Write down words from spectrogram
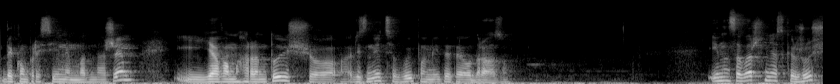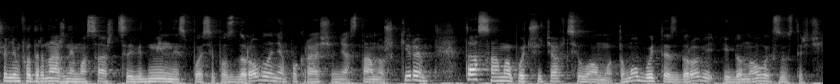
декомпресійним бандажем, і я вам гарантую, що різницю ви помітите одразу. І на завершення скажу, що лімфодренажний масаж це відмінний спосіб оздоровлення, покращення стану шкіри та самопочуття в цілому. Тому будьте здорові і до нових зустрічей!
